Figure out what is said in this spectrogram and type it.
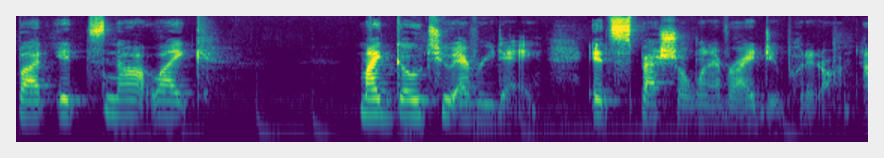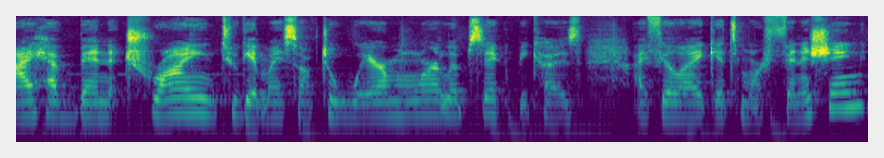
but it's not like my go-to every day. It's special whenever I do put it on. I have been trying to get myself to wear more lipstick because I feel like it's more finishing,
